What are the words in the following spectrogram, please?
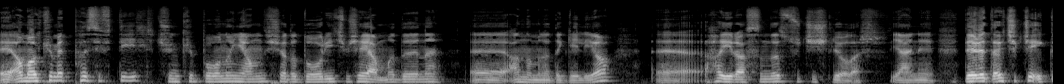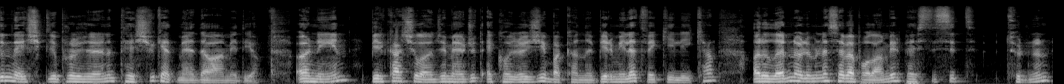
E, ama hükümet pasif değil çünkü bu onun yanlış ya da doğru hiçbir şey yapmadığını e, anlamına da geliyor e, hayır aslında suç işliyorlar. Yani devlet açıkça iklim değişikliği projelerini teşvik etmeye devam ediyor. Örneğin birkaç yıl önce mevcut Ekoloji Bakanı bir milletvekiliyken arıların ölümüne sebep olan bir pestisit türünün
